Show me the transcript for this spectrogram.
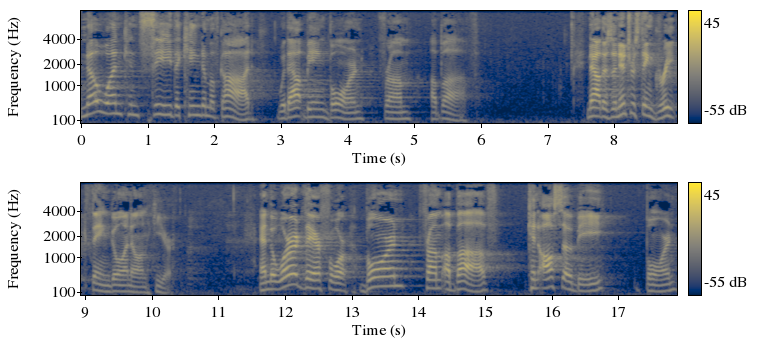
no one can see the kingdom of God without being born from above. Now, there's an interesting Greek thing going on here. And the word, therefore, born from above can also be born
